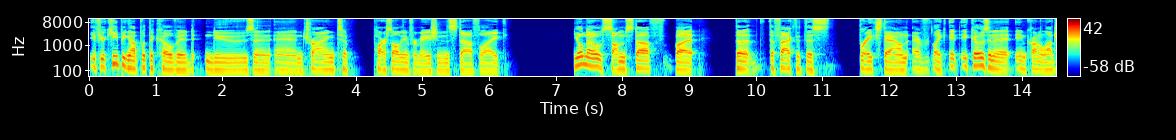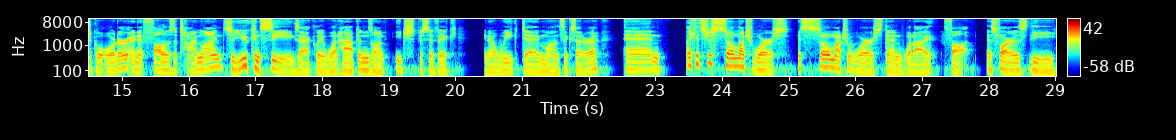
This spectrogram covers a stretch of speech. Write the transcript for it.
if you're keeping up with the COVID news and and trying to parse all the information and stuff, like you'll know some stuff, but the the fact that this breaks down every, like it, it goes in a in chronological order and it follows a timeline. So you can see exactly what happens on each specific you know week day month etc and like it's just so much worse. It's so much worse than what i thought as far as the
